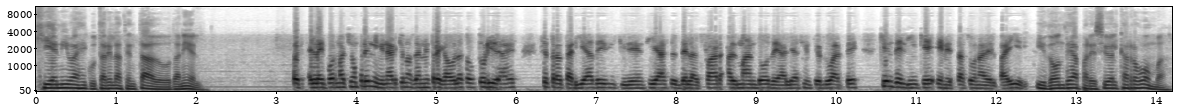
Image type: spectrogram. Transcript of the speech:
¿Quién iba a ejecutar el atentado, Daniel? Pues en la información preliminar que nos han entregado las autoridades se trataría de disidencias de las FARC al mando de alias Gentil Duarte, quien delinque en esta zona del país. ¿Y dónde apareció el carro bomba?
